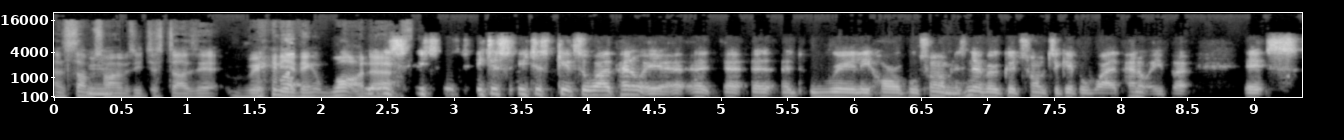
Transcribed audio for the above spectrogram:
and mm. sometimes mm. he just does it really. Well, think what on earth? He just he just gives away a penalty at a, a, a, really horrible time, and it's never a good time to give away a penalty. But it's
